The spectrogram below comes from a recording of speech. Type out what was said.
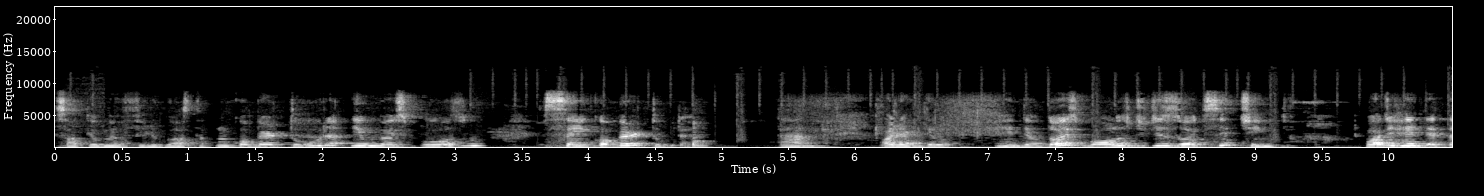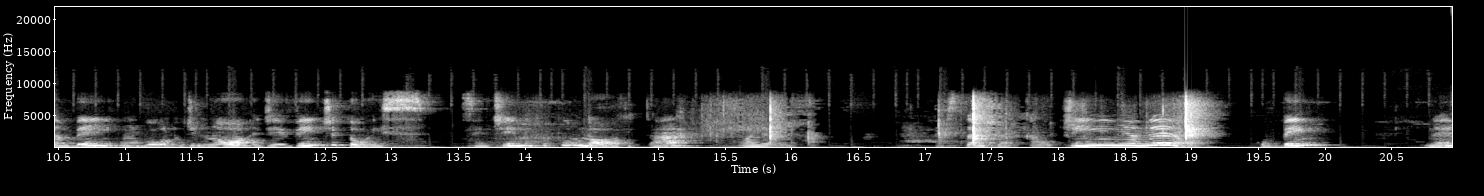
Só que o meu filho gosta com cobertura e o meu esposo sem cobertura, tá? Olha, deu, rendeu dois bolos de 18 centímetros. Pode render também um bolo de, no, de 22 centímetros por 9, tá? Olha aí. Bastante a caldinha, né? Ó, ficou bem, né?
